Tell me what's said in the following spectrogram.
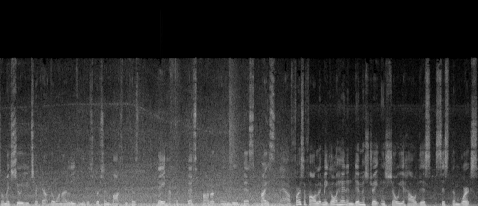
so make sure you check out the one I leave in the description box because they have the best product and the best price now first of all let me go ahead and demonstrate and show you how this system works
